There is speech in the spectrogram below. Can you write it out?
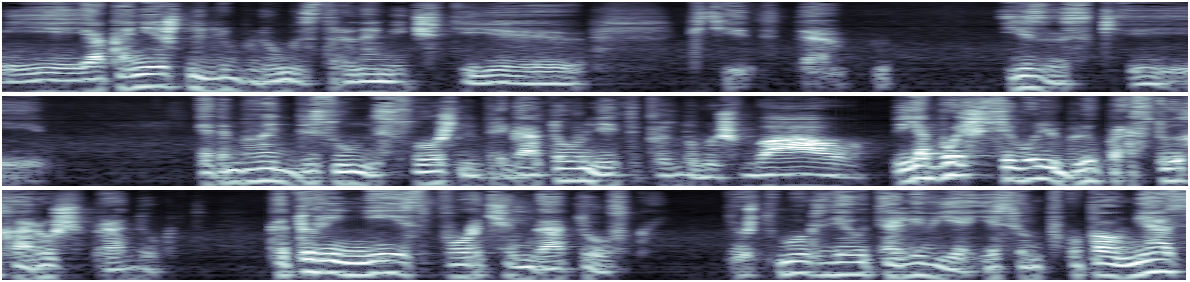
И я, конечно, люблю гастрономические какие-то там изыски, это бывает безумно сложно приготовлено, и ты просто думаешь, вау. Но я больше всего люблю простой, хороший продукт, который не испорчен готовкой. То, что мог сделать Оливье. Если он покупал мясо,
